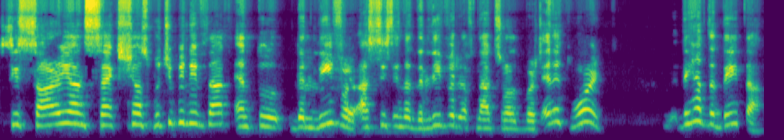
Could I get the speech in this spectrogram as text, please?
cesarean sections. Would you believe that? And to deliver, assist in the delivery of natural birth. And it worked. They have the data.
